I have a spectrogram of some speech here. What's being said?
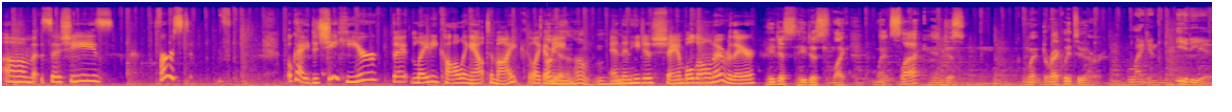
but um, So she's first. Okay, did she hear that lady calling out to Mike? Like, I Oh, yeah. mean, Oh, mhm. and then he just shambled on over there. he just he just like went slack and just went directly to her. like an idiot.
